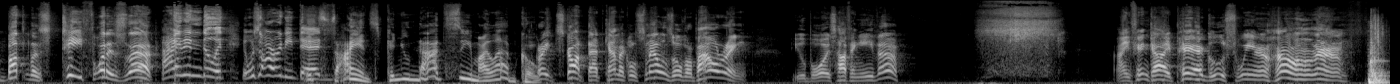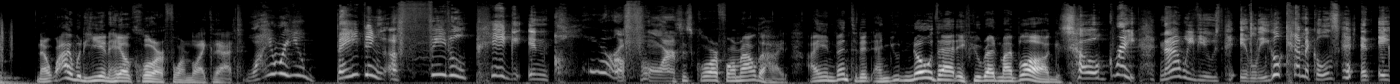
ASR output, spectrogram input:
Butler's teeth, what is that? I didn't do it. It was already dead. It's science. Can you not see my lab coat? Great Scott, that chemical smells overpowering. You boys huffing ether? I think I pear goose we Now, why would he inhale chloroform like that? Why were you bathing a fetal pig in chloroform? This is chloroformaldehyde. I invented it, and you'd know that if you read my blog. So great! Now we've used illegal chemicals and a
